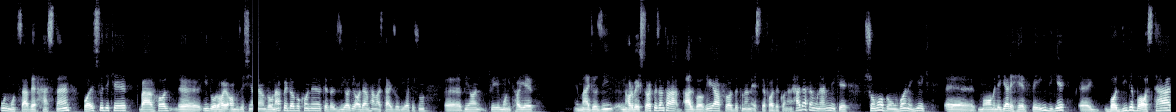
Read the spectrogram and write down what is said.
اون متصور هستن باعث شده که به حال این دوره های آموزشی هم رونق پیدا بکنه. تعداد زیادی آدم هم از تجربیاتشون بیان توی محیط های مجازی اینها رو به اشتراک بزن تا الباقی افراد بتونن استفاده کنن. هدفمون هم اینه که شما به عنوان یک معاملگر حرفه‌ای دیگه با دید بازتر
